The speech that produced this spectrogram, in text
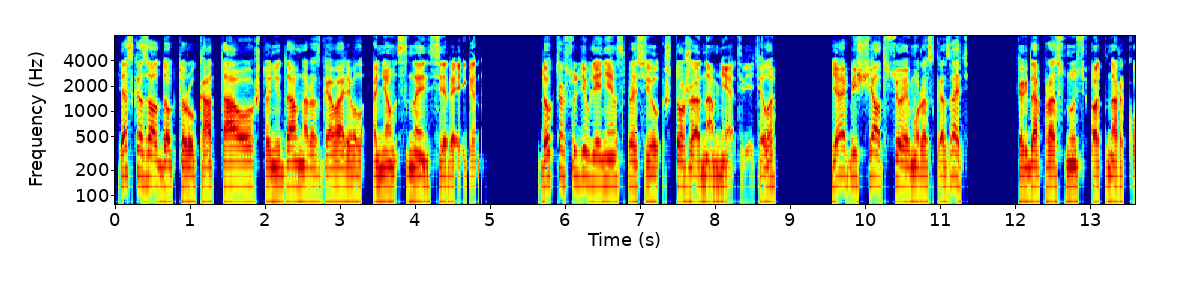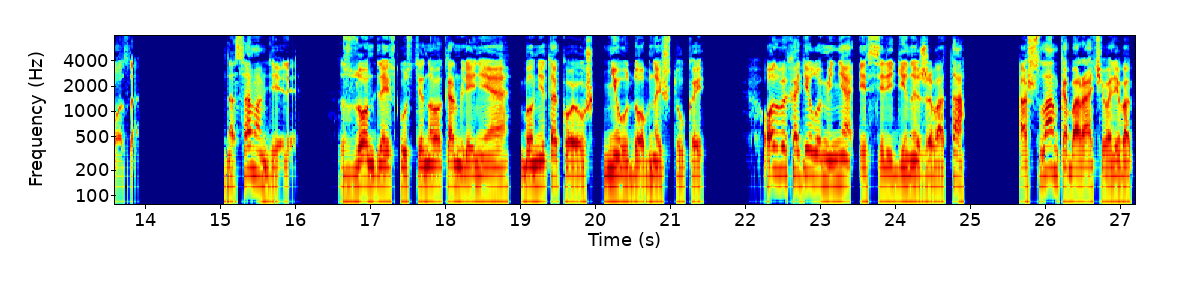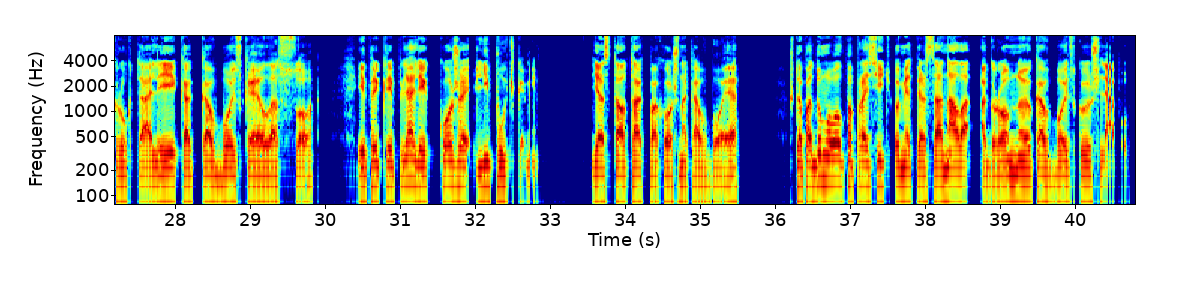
я сказал доктору Каттао, что недавно разговаривал о нем с Нэнси Рейган. Доктор с удивлением спросил, что же она мне ответила. Я обещал все ему рассказать, когда проснусь от наркоза. На самом деле, зонд для искусственного кормления был не такой уж неудобной штукой. Он выходил у меня из середины живота, а шланг оборачивали вокруг талии, как ковбойское лассо, и прикрепляли к коже липучками. Я стал так похож на ковбоя, что подумывал попросить у медперсонала огромную ковбойскую шляпу.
